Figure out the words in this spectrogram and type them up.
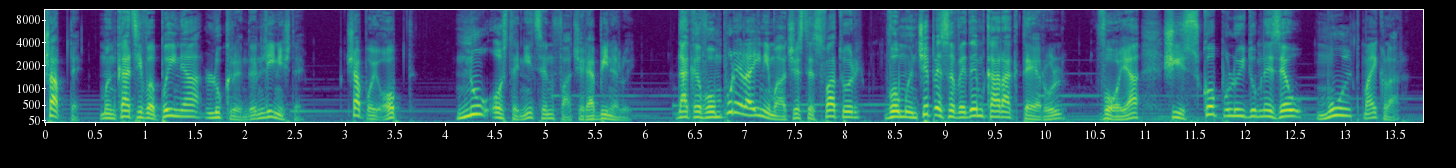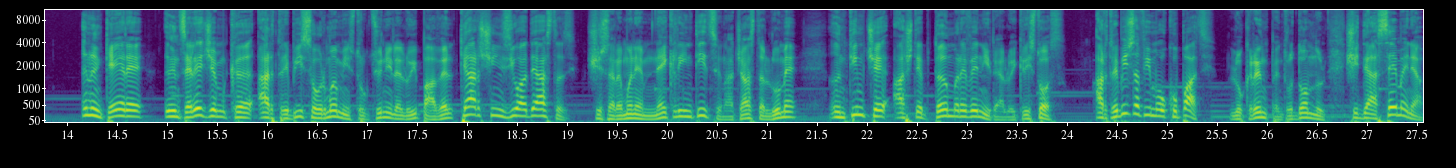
7. Mâncați-vă pâinea lucrând în liniște. Și apoi 8. Nu osteniți în facerea binelui. Dacă vom pune la inimă aceste sfaturi, vom începe să vedem caracterul, voia și scopul lui Dumnezeu mult mai clar. În încheiere, înțelegem că ar trebui să urmăm instrucțiunile lui Pavel chiar și în ziua de astăzi și să rămânem neclintiți în această lume în timp ce așteptăm revenirea lui Hristos. Ar trebui să fim ocupați, lucrând pentru Domnul și de asemenea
